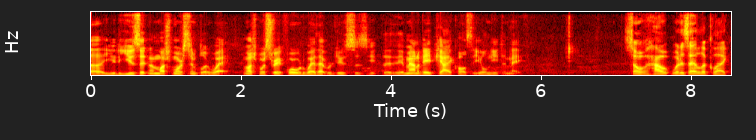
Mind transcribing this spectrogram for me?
uh, you to use it in a much more simpler way, a much more straightforward way that reduces the, the amount of API calls that you'll need to make. So how what does that look like?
